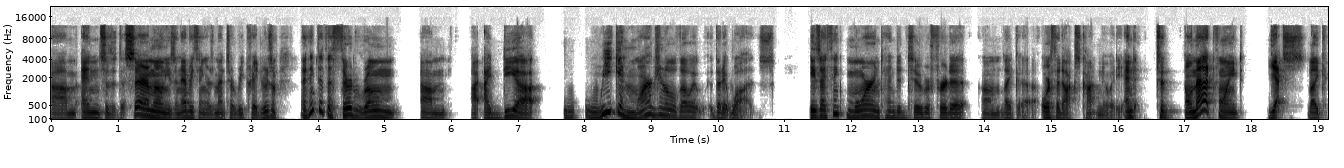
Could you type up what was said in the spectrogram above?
Um, and so that the ceremonies and everything is meant to recreate Jerusalem. I think that the third Rome um, idea, weak and marginal though it that it was, is I think more intended to refer to um, like uh, orthodox continuity. And to on that point, yes, like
